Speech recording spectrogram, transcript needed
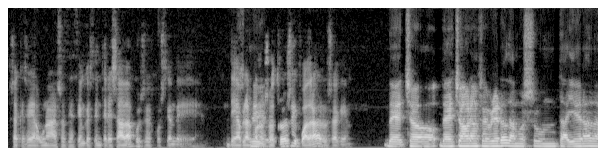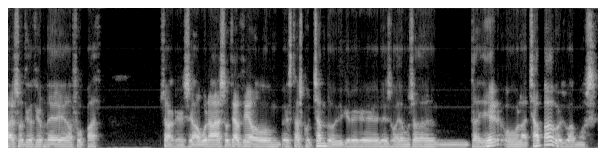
o sea, que si hay alguna asociación que esté interesada, pues es cuestión de, de hablar con nosotros y cuadrar, o sea que... De hecho, de hecho, ahora en febrero damos un taller a la asociación de Afopaz. O sea, que si alguna asociación está escuchando y quiere que les vayamos al taller o la chapa, pues vamos.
